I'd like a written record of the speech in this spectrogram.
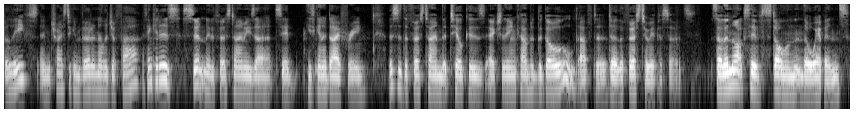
beliefs and tries to convert another Jaffa? I think it is. Certainly the first time he's uh, said he's going to die free. This is the first time that Teal'c has actually encountered the Goa'uld after the first two episodes. So the Nox have stolen the weapons,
